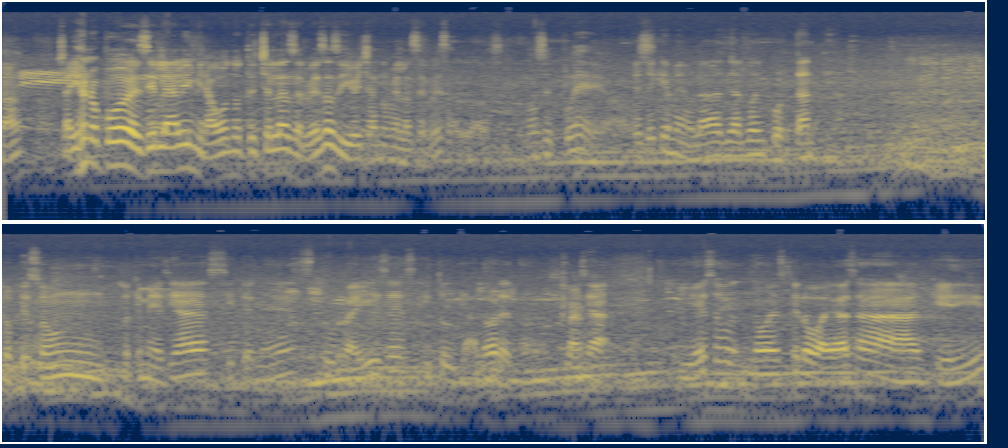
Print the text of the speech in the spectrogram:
¿va? O sea, yo no puedo decirle a alguien, mira, vos no te eches las cervezas y yo echándome las cervezas, ¿va? No se puede. Pensé que me hablabas de algo importante. Lo que son, lo que me decías, si tenés tus raíces y tus valores. O sea, y eso no es que lo vayas a adquirir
